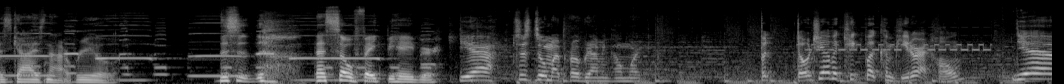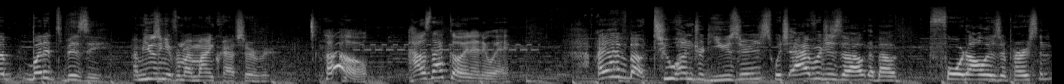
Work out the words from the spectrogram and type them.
This guy's not real. This is, that's so fake behavior. yeah, just doing my programming homework. But don't you have a kick butt computer at home? Yeah, but it's busy. I'm using it for my Minecraft server. Oh, how's that going anyway? I have about 200 users, which averages out about four dollars a person.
